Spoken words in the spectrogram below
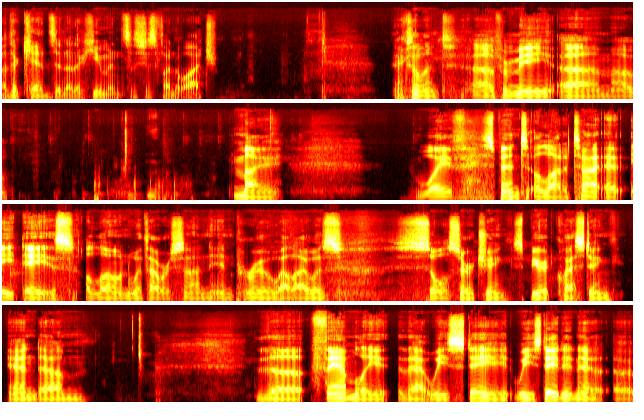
other kids and other humans. It's just fun to watch. Excellent. Uh, for me um, uh, my wife spent a lot of time, uh, eight days alone with our son in Peru while I was soul searching, spirit questing, and um, the family that we stayed, we stayed in a, a,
